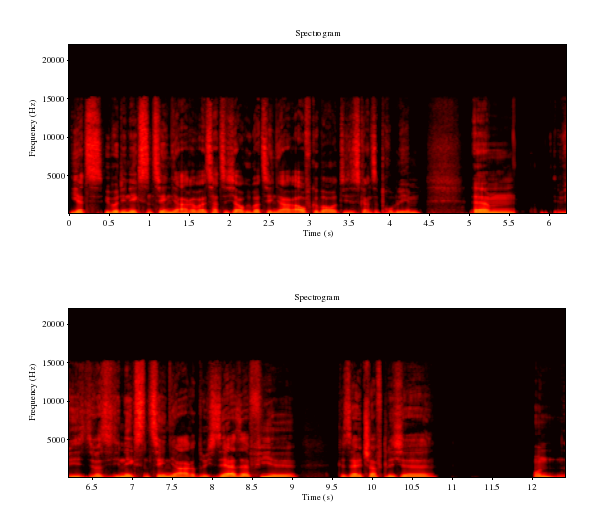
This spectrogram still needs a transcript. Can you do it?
jetzt über die nächsten zehn Jahre, weil es hat sich ja auch über zehn Jahre aufgebaut, dieses ganze Problem, ähm, wie, was sich die nächsten zehn Jahre durch sehr, sehr viel gesellschaftliche und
